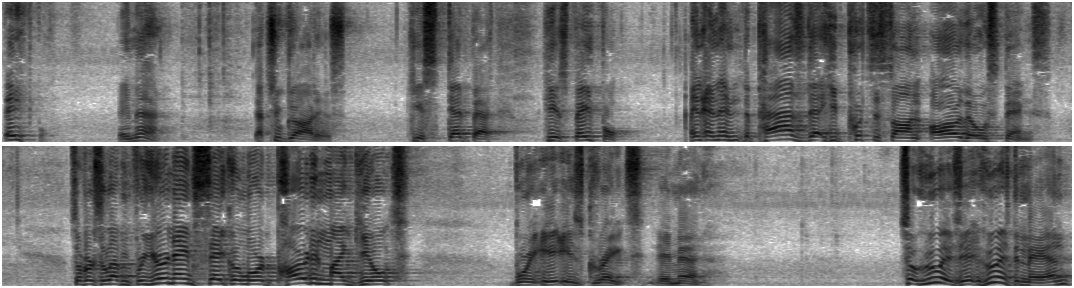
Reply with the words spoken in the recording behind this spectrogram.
faithful. Amen. That's who God is. He is steadfast. He is faithful. And, and, and the paths that He puts us on are those things. So, verse 11 For your name's sake, O Lord, pardon my guilt, for it is great. Amen. So, who is it? Who is the man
